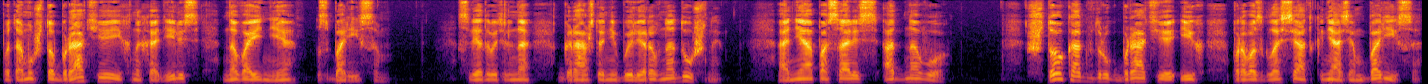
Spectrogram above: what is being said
потому что братья их находились на войне с Борисом. Следовательно, граждане были равнодушны. Они опасались одного. Что, как вдруг братья их провозгласят князем Бориса,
